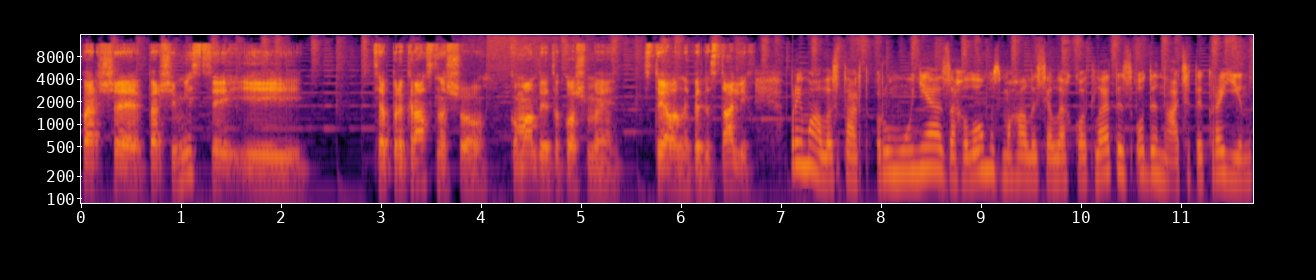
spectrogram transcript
перше, перше місце, і це прекрасно, що командою також ми стояли на п'єдесталі. Приймала старт Румунія. Загалом змагалися легкоатлети з 11 країн.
